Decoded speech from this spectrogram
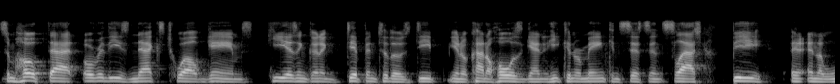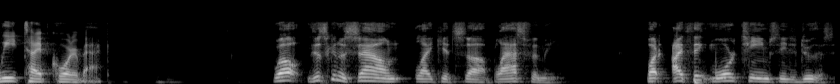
some hope that over these next 12 games, he isn't going to dip into those deep, you know, kind of holes again and he can remain consistent slash be an elite type quarterback? Well, this is going to sound like it's uh, blasphemy, but I think more teams need to do this.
